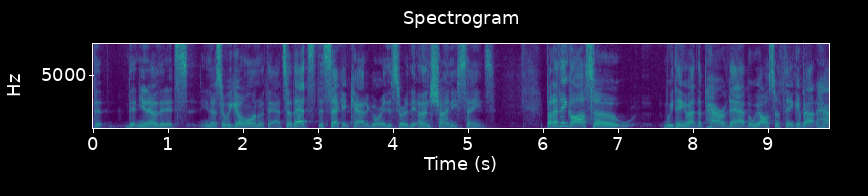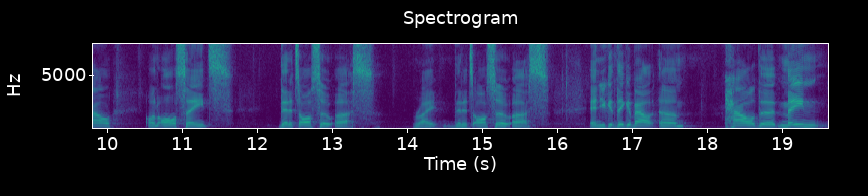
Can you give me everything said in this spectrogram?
that that you know that it's you know so we go on with that. So that's the second category the sort of the unshiny saints. But i think also we think about the power of that but we also think about how on all saints that it's also us right? That it's also us. And you can think about um, how the main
